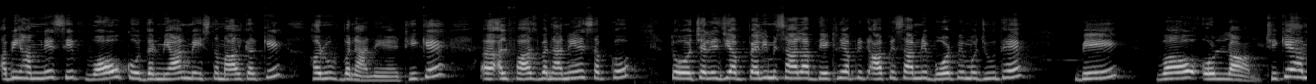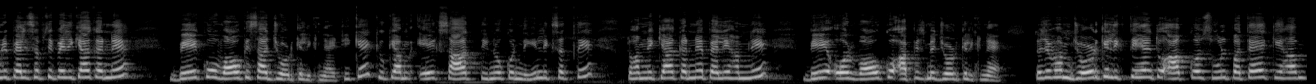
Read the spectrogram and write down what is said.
अभी हमने सिर्फ़ वाओ को दरमियान में इस्तेमाल करके हरूफ बनाने हैं, ठीक है? अल्फाज बनाने हैं सबको। तो चले जी, अब पहली मिसाल आप देख लें, अपने, आपके सामने बोर्ड पर मौजूद है। बे, वाओ और लाम, ठीक है? हमने पहले, सबसे पहले क्या करना है? बे को वाओ के साथ जोड़ के लिखना है, ठीक है? क्योंकि हम एक साथ तीनों को नहीं लिख सकते तो हमने क्या करना है? पहले हमने बे और वाओ को आपस में जोड़ के लिखना है। तो जब हम जोड़ के लिखते हैं तो आपको असूल पता है कि हम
